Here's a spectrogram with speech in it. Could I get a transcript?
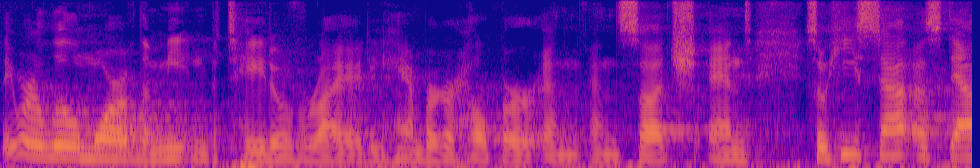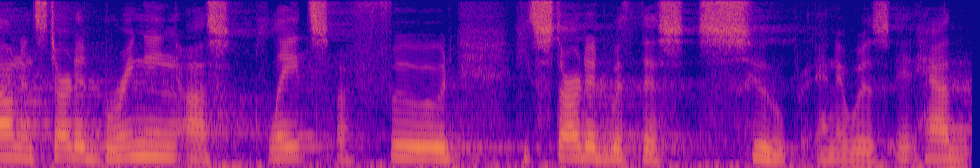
They were a little more of the meat and potato variety, hamburger helper and, and such. And so he sat us down and started bringing us plates of food. He started with this soup, and it was it had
